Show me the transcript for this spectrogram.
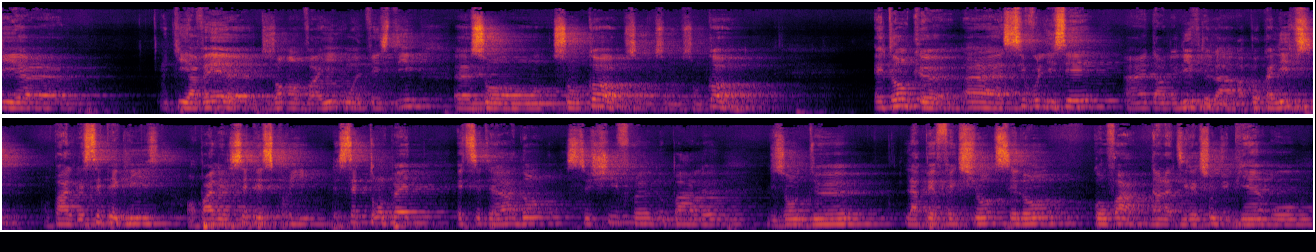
euh, avaient, euh, envahi ou investi son, son, corps, son, corps. Et donc, si vous lisez hein, dans le livre de l'Apocalypse, on parle de sept églises, on parle de sept esprits, de sept trompettes, etc. Donc, ce chiffre nous parle, disons, de la perfection selon qu'on va dans la direction du bien ou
